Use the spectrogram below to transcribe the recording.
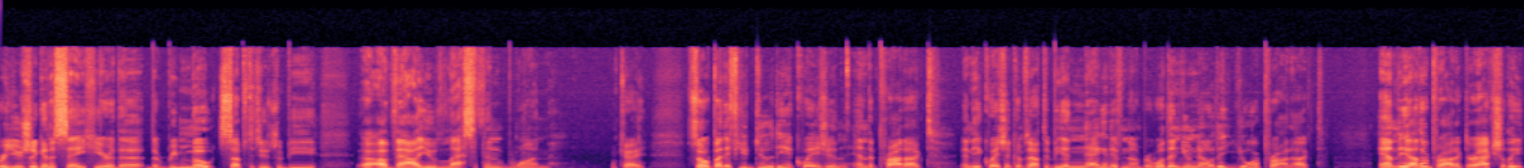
we're usually going to say here the, the remote substitutes would be uh, a value less than 1. Okay? So, but if you do the equation and the product, and the equation comes out to be a negative number, well, then you know that your product and the other product are actually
